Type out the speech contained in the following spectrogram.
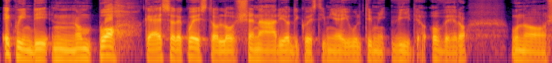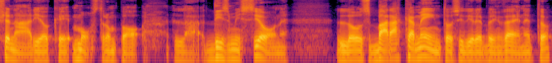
E quindi non può che essere questo lo scenario di questi miei ultimi video, ovvero uno scenario che mostra un po' la dismissione lo sbaraccamento, si direbbe in Veneto,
